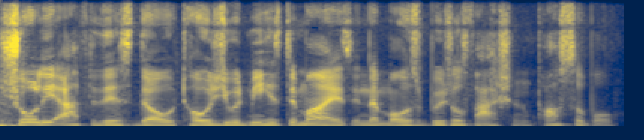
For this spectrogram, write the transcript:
Shortly after this though, Toji would meet his demise in the most brutal fashion possible.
